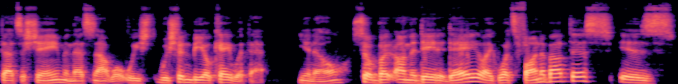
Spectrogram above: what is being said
that's a shame and that's not what we sh- we shouldn't be okay with that you know? So but on the day to day like what's fun about this is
